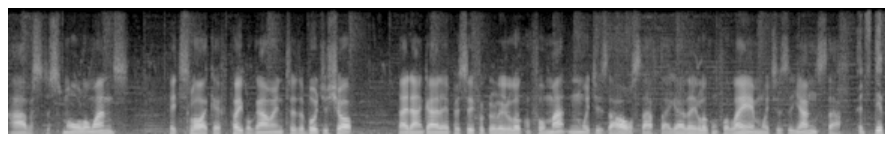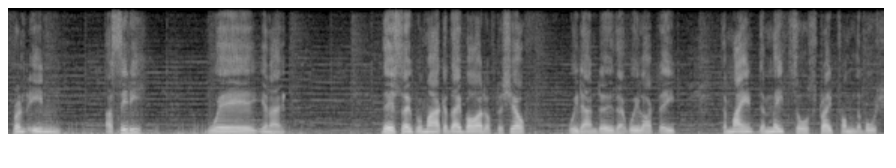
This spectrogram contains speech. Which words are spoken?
Harvest the smaller ones. It's like if people go into the butcher shop, they don't go there specifically looking for mutton, which is the old stuff. They go there looking for lamb, which is the young stuff. It's different in a city where, you know, their supermarket, they buy it off the shelf. We don't do that. We like to eat the, main, the meat source straight from the bush.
